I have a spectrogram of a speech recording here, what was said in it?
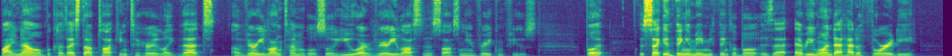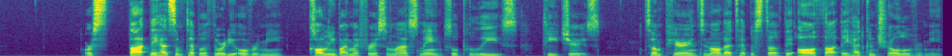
by now because I stopped talking to her like that a very long time ago. So you are very lost in the sauce and you're very confused. But the second thing it made me think about is that everyone that had authority or thought they had some type of authority over me called me by my first and last name. So police, teachers, some parents, and all that type of stuff. They all thought they had control over me.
